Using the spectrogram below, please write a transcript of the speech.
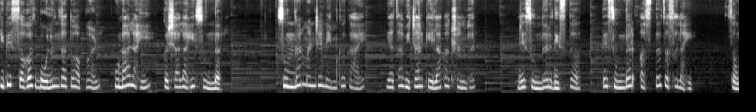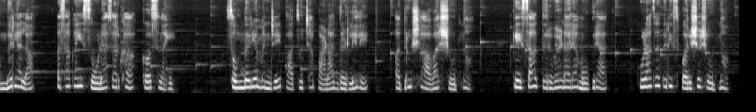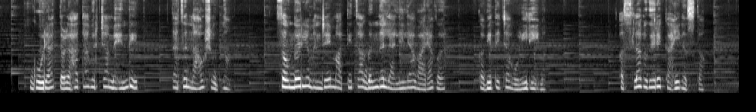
किती सहज बोलून जातो आपण कुणालाही कशालाही सुंदर. सुंदर म्हणजे नेमकं काय याचा विचार केला का क्षणभर? जे सुंदर दिसतं ते सुंदर असतंच असं नाही. सौंदर्याला असा काही सोन्यासारखा कस नाही. सौंदर्य म्हणजे पाचूच्या पानात दडलेले अदृश्य आवाज शोधणं. केसात दरवळणाऱ्या मोगऱ्यात कुणाचा तरी स्पर्श शोधणं. गोऱ्या तळहातावरच्या मेहंदीत त्याचं नाव शोधणं. सौंदर्य म्हणजे मातीचा गंध लालेल्या वाऱ्यावर कवितेच्या ओळी लिहिणं. असलं वगैरे काही नसतं.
